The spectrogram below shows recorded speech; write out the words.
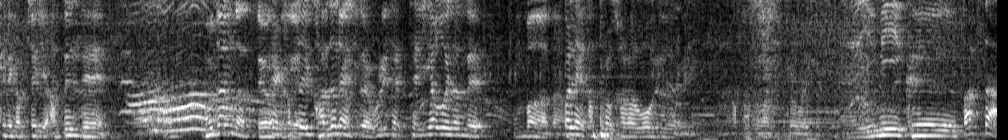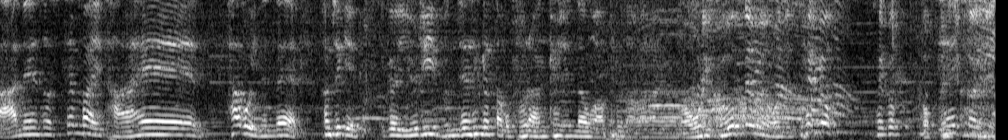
근데 갑자기 안 된대. 고장 났대요. 네. 갑자기 고장났어요. 우리 대, 대기하고 있었는데 건방하다. 빨리 앞으로 가라고 그래서 에서 막 그러고 있었어요. 네, 이미 그 박스 안에서 스탠바이 다 해 하고 있는데 갑자기 이거 유리 문제 생겼다고 불 안 켜진다고 앞으로 나가라요. 아, 우리 그것 때문에 어제 새벽 새벽 몇 시까지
